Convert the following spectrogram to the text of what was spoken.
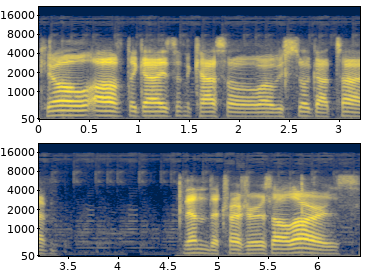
Kill off the guys in the castle while we still got time. Then the treasure is all ours.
